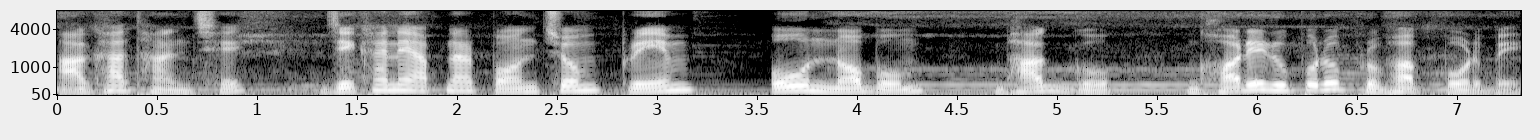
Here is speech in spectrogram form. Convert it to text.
আঘাত হানছে যেখানে আপনার পঞ্চম প্রেম ও নবম ভাগ্য ঘরের উপরও প্রভাব পড়বে।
